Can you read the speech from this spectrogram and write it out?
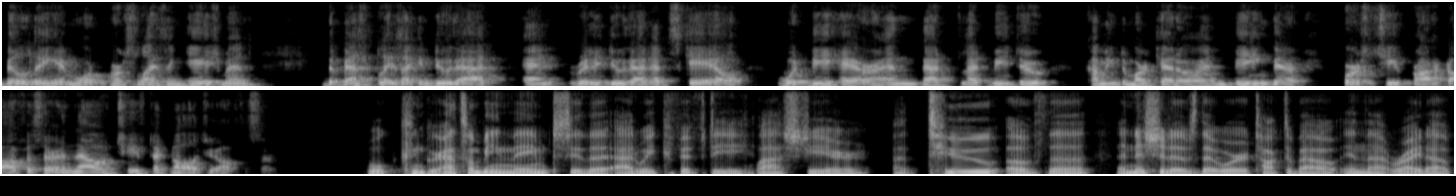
building a more personalized engagement, the best place I can do that and really do that at scale would be here. And that led me to coming to Marketo and being their first chief product officer and now chief technology officer. Well, congrats on being named to the Adweek 50 last year. Uh, two of the initiatives that were talked about in that write up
